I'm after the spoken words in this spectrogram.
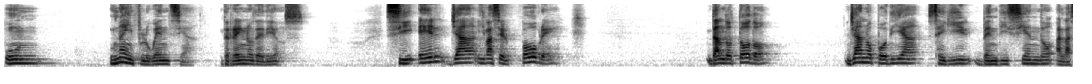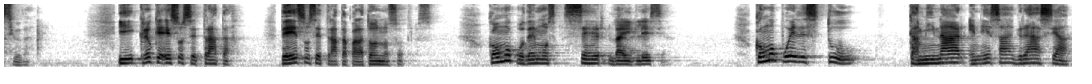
una influencia del reino de Dios. Si él ya iba a ser pobre, dando todo, ya no podía seguir bendiciendo a la ciudad. Y creo que eso se trata, de eso se trata para todos nosotros. ¿Cómo podemos ser la iglesia? ¿Cómo puedes tú caminar en esa gracia,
